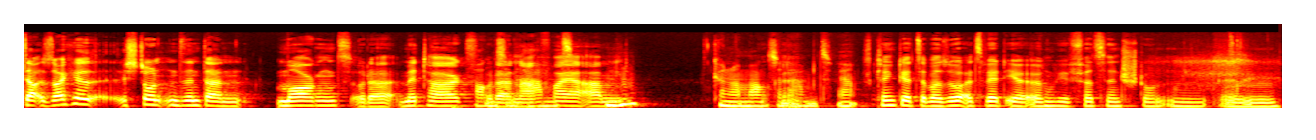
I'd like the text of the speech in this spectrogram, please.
da, solche Stunden sind dann morgens oder mittags morgens oder nach abends. Feierabend. Mhm. Genau, morgens okay. und abends, ja. Das klingt jetzt aber so, als wärt ihr irgendwie 14 Stunden im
